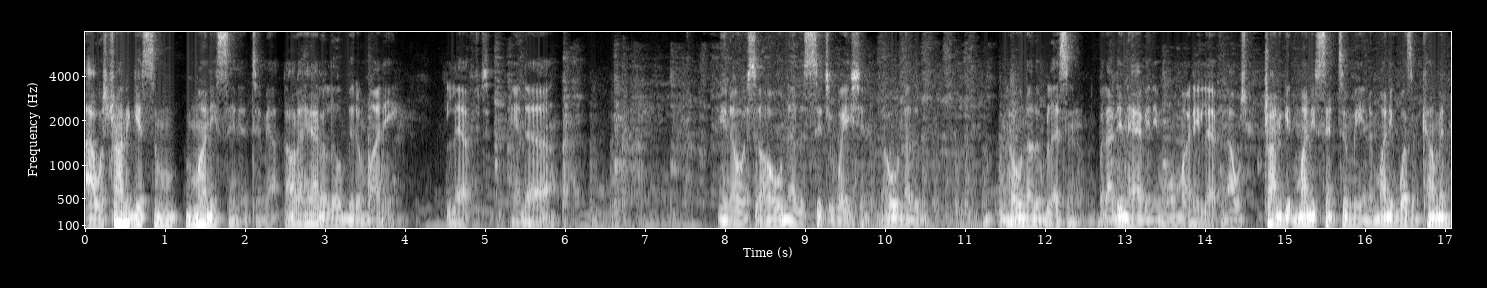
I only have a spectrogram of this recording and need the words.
I was trying to get some money sent in to me. I thought I had a little bit of money left. And, uh, you know, it's a whole nother situation, a whole nother, a whole nother blessing. But I didn't have any more money left. And I was trying to get money sent to me and the money wasn't coming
